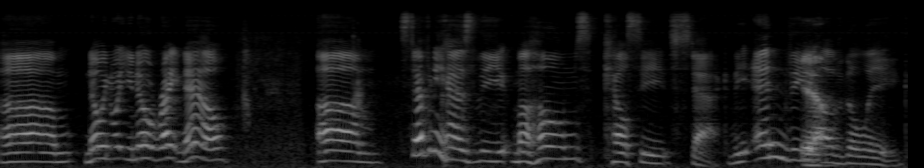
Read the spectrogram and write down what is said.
Um, knowing what you know right now, um, Stephanie has the Mahomes Kelsey stack, the envy Yeah. of the league.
